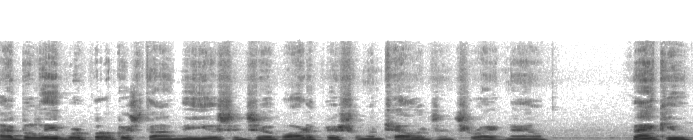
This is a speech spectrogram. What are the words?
I believe we're focused on the usage of artificial intelligence right now. Thank you.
